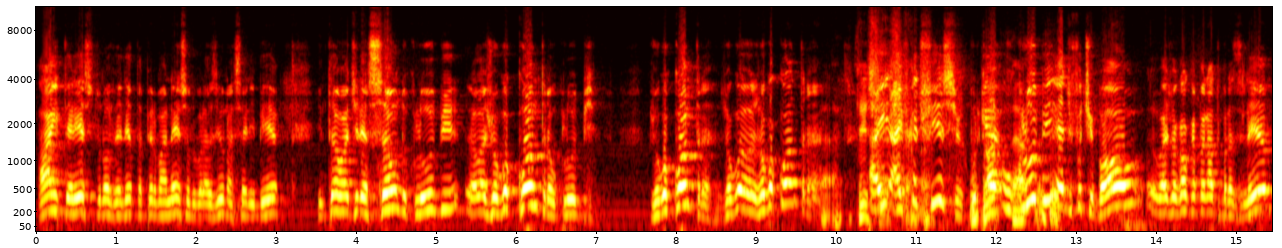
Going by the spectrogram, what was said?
há interesse do Noveleto da permanência do Brasil na Série B. Então a direção do clube, ela jogou contra o clube. Jogou contra, jogou, jogou contra. É, triste aí, aí né? fica difícil, porque próprio- o é, clube sim. é de futebol, vai jogar o Campeonato Brasileiro,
